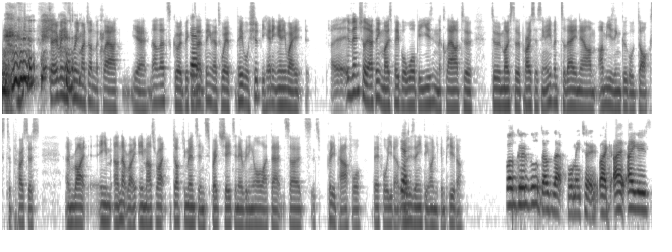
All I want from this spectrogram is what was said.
so everything's pretty much on the cloud. Yeah, no, that's good because yeah. I think that's where people should be heading anyway. Uh, eventually, I think most people will be using the cloud to do most of the processing. Even today, now I'm I'm using Google Docs to process and write email, uh, not write emails, write documents and spreadsheets and everything all like that. So it's it's pretty powerful. Therefore, you don't lose anything on your computer. Well, Google does that for me too. Like I, I use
